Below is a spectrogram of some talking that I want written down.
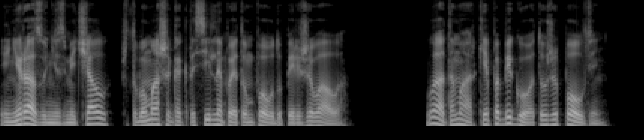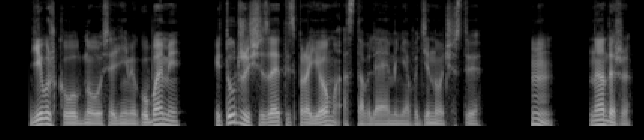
И ни разу не замечал, чтобы Маша как-то сильно по этому поводу переживала. «Ладно, Марк, я побегу, а то уже полдень». Девушка улыбнулась одними губами и тут же исчезает из проема, оставляя меня в одиночестве. Хм, надо же,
